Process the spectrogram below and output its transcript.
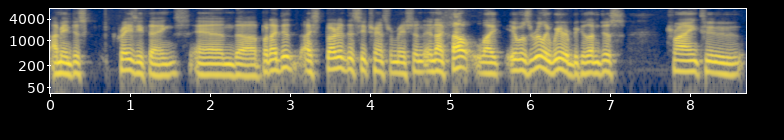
I mean, just crazy things. And uh, but I did. I started to see transformation, and I felt like it was really weird because I'm just trying to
